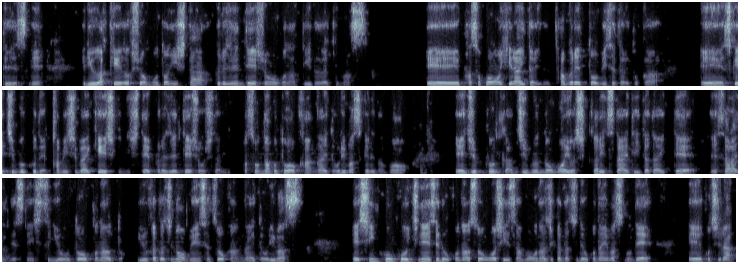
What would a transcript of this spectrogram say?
ですね、留学計画書を元にしたプレゼンテーションを行っていただきます。えー、パソコンを開いたり、タブレットを見せたりとか、えー、スケッチブックで紙芝居形式にしてプレゼンテーションをしたり、まあ、そんなことを考えておりますけれども、えー、10分間自分の思いをしっかり伝えていただいて、でさらにですね、質疑応答を行うという形の面接を考えております。え新高校1年生で行う総合審査も同じ形で行いますので、えー、こちら、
